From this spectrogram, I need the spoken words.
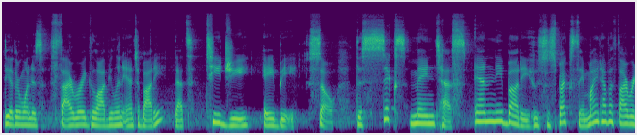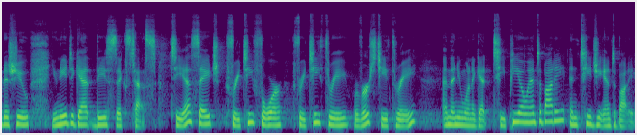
The other one is thyroid globulin antibody, that's TGAB. So, the six main tests, anybody who suspects they might have a thyroid issue, you need to get these six tests TSH, free T4, free T3, reverse T3, and then you want to get TPO antibody and TG antibody.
